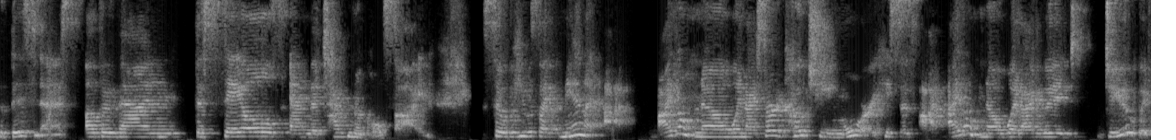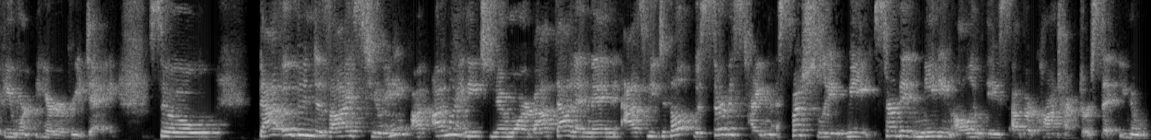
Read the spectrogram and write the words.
the business other than the sales and the technical side. So he was like, man, I, I don't know when I started coaching more, he says, I, I don't know what I would do if you weren't here every day. So that opened his eyes to, hey, I, I, might need to know more about that. And then as we developed with Service Titan, especially, we started meeting all of these other contractors that, you know,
